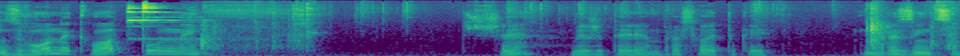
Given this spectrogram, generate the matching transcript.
Дзвоник латунний. Ще біжутерія, браслет такий на резинці.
